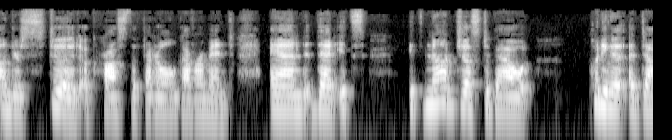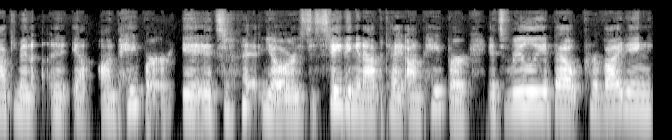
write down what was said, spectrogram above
understood across the federal government, and that it's it's not just about putting a, a, document uh, on paper it's you know or stating an appetite on paper it's really about providing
